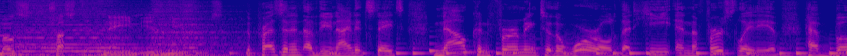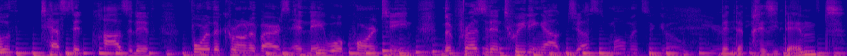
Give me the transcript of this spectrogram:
most trusted name in news. The President of the United States now confirming to the world that he and the First Lady have both tested positive for the coronavirus and they will quarantine. The President tweeting out just moments ago. Wenn der Präsident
